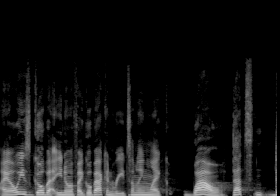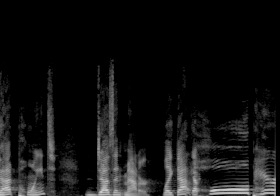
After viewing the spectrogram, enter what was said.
I always go back, you know, if I go back and read something like, wow, that's that point doesn't matter. Like that yep. whole paragraph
